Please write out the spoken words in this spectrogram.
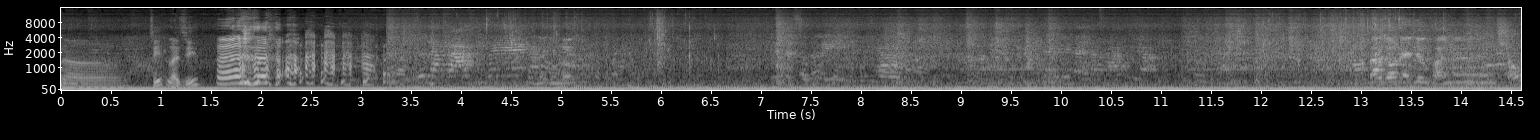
ờ, giết là giết. Ba con này chừng khoảng 6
